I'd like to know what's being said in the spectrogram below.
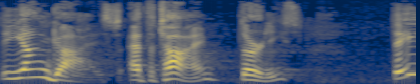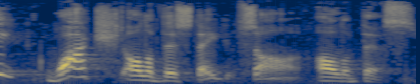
the young guys at the time, 30s, they watched all of this, they saw all of this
